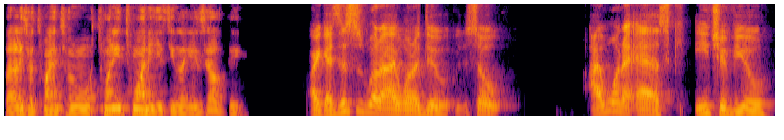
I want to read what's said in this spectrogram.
But at least for 2020, 2020 he seems like he's healthy. All right, guys, this is what I want to do. So I want to ask each of you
